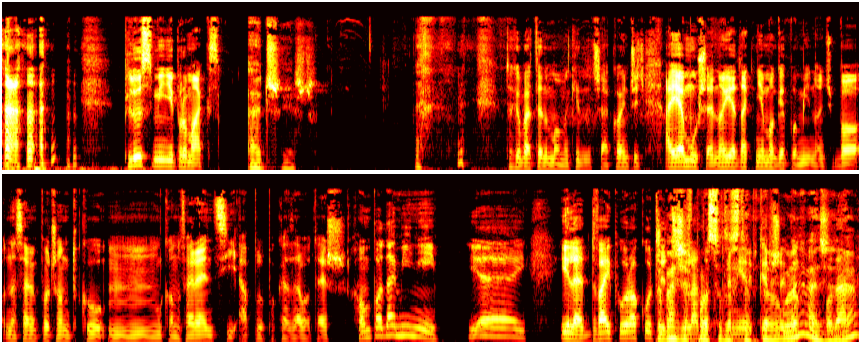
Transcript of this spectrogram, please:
Plus mini Pro Max. Edge jeszcze. to chyba ten moment, kiedy trzeba kończyć. A ja muszę, no jednak nie mogę pominąć, bo na samym początku mm, konferencji Apple pokazało też HomePoda Mini. Jej! Ile? Dwa i pół roku to czy trzy lata od premiery pierwszego nie będzie, nie?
